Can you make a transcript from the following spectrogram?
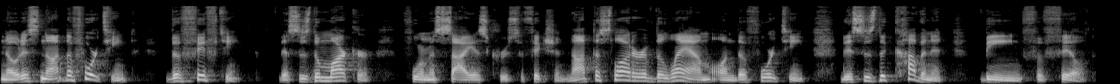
Notice not the 14th, the 15th. This is the marker for Messiah's crucifixion, not the slaughter of the lamb on the 14th. This is the covenant being fulfilled.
